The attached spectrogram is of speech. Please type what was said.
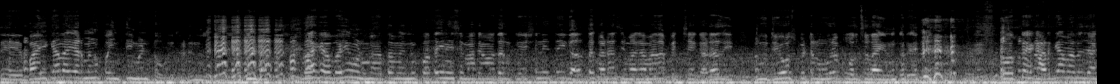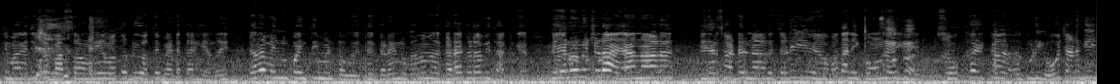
ਤੇ ਬਾਈ ਕਹਿੰਦਾ ਯਾਰ ਮੈਨੂੰ 35 ਮਿੰਟ ਹੋ ਗਏ ਖੜੇ ਨੂੰ। ਮੈਂ ਕਿਹਾ ਬਾਈ ਹੁਣ ਮੈਂ ਤਾਂ ਮੈਨੂੰ ਪਤਾ ਹੀ ਨਹੀਂ ਸੀ। ਮੈਂ ਕਿਹਾ ਮੈਂ ਤਾਂ ਲੋਕੇਸ਼ਨ ਹੀ ਤੇ ਹੀ ਗਲਤ ਖੜਾ ਸੀ। ਮੈਂ ਕਿਹਾ ਮੈਂ ਤਾਂ ਪਿੱਛੇ ਖੜਾ ਸੀ। ਦੂਜੇ ਹਸਪੀਟਲ ਮੂਰੇ ਪੁਲਿਸ ਲਾਈਨ ਕਰੇ ਉੱਥੇ ਖੜ ਗਿਆ ਮੈਂ ਤਾਂ ਜਾ ਕੇ ਮੈਂ ਕਿਹਾ ਜਿੱਥੇ ਬੱਸ ਆਉਣੀ ਹੈ ਮੈਂ ਤੁਹਾਡੀ ਉੱਥੇ ਵੇਟ ਕਰੀ ਜਾਂਦਾ ਸੀ। ਕਹਿੰਦਾ ਮੈਨੂੰ 35 ਮਿੰਟ ਹੋ ਗਏ ਇੱਥੇ ਖੜੇ ਨੂੰ। ਕਹਿੰਦਾ ਮੈਂ ਖੜਾ ਖੜਾ ਵੀ ਥੱਕ ਗਿਆ। ਫੇਰ ਉਹਨੂੰ ਚੜਾਇਆ ਨਾਲ ਫੇਰ ਸਾਡੇ ਨਾਲ ਚੜੀ ਪਤਾ ਨਹੀਂ ਕੌਣ ਸੀ ਸੁੱਖ ਇੱਕ ਕੁੜੀ ਉਹ ਚੜ ਗਈ।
